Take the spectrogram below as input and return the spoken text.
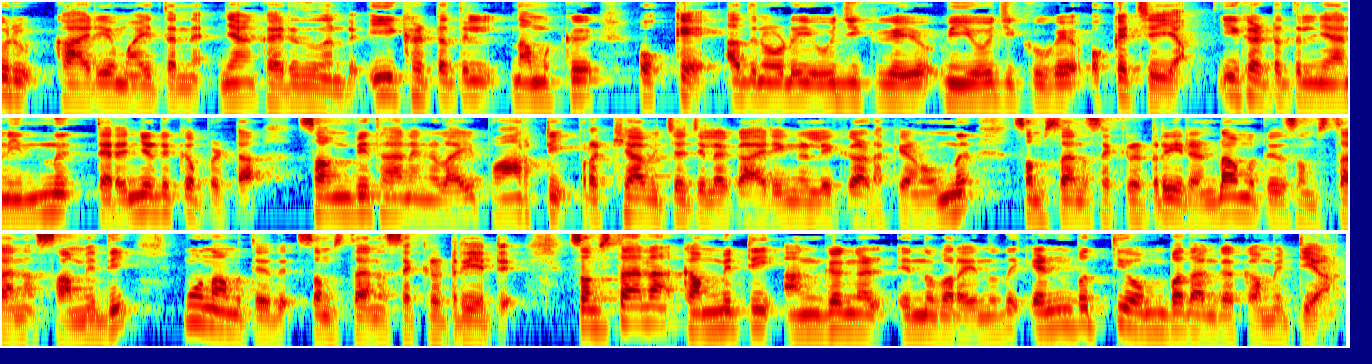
ഒരു കാര്യമായി തന്നെ ഞാൻ കരുതുന്നുണ്ട്. ഈ ഘട്ടത്തിൽ നമുക്ക് ഒക്കെ അതിനോട് യോജിക്കുകയോ വിയോജിക്കുകയോ ഒക്കെ ചെയ്യാം. ഈ ഘട്ടത്തിൽ ഞാൻ ഇന്ന് തിരഞ്ഞെടുക്കപ്പെട്ട സംവിധാനങ്ങളായി പാർട്ടി പ്രഖ്യാപിച്ച ചില കാര്യങ്ങളിലേക്ക് കടക്കുകയാണ്. ഒന്ന് സംസ്ഥാന സെക്രട്ടറി രണ്ടാമത്തേത് സംസ്ഥാന സമിതി മൂന്നാമത്തേത് സംസ്ഥാന സെക്രട്ടേറിയറ്റ്. സംസ്ഥാന കമ്മിറ്റി അംഗങ്ങൾ എന്ന് പറയുന്നത് എൺപത്തി ഒമ്പത് അംഗ കമ്മിറ്റിയാണ്.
